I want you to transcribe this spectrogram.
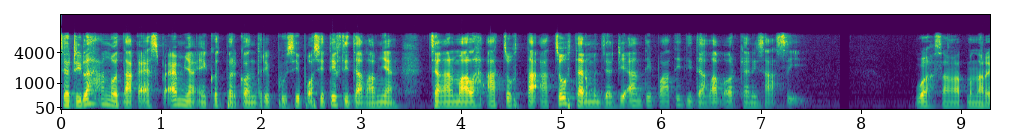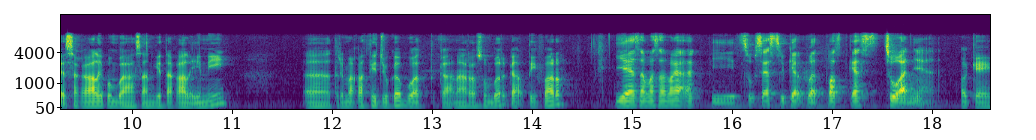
Jadilah anggota KSPM yang ikut berkontribusi positif di dalamnya. Jangan malah acuh tak acuh dan menjadi antipati di dalam organisasi. Wah, sangat menarik sekali pembahasan kita kali ini. Eh, terima kasih juga buat Kak narasumber, Kak Tifar. Ya sama-sama Kak Akbi. Sukses juga buat podcast cuannya. Oke.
